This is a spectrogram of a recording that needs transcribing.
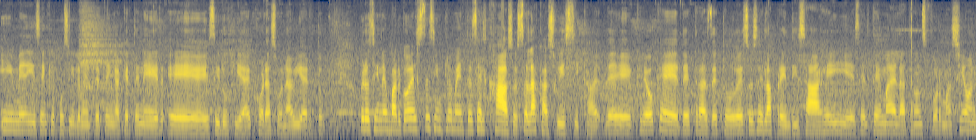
y me dicen que posiblemente tenga que tener eh, cirugía de corazón abierto. Pero sin embargo, este simplemente es el caso, esta es la casuística. creo que detrás de todo eso es el aprendizaje y es el tema de la transformación.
